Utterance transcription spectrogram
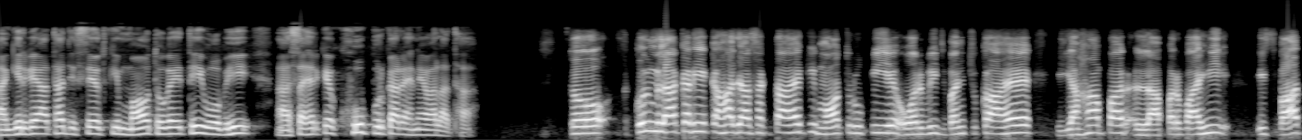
गिर गया था, जिससे उसकी मौत हो गई थी। वो भी शहर के खूबपुर का रहने वाला था। तो कुल मिलाकर ये कहा जा सकता है कि मौत रूपी ये ओवरब्रिज बन चुका है। यहाँ पर लापरवाही इस बात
